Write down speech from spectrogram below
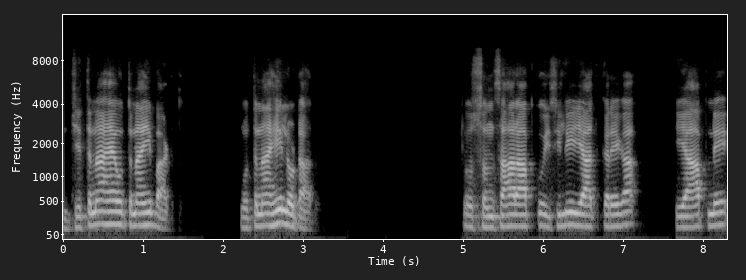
जितना है उतना ही बांट दो, उतना ही लौटा दो। तो संसार आपको इसीलिए याद करेगा कि आपने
